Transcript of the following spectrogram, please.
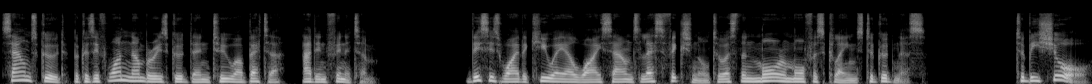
Sounds good because if one number is good, then two are better, ad infinitum. This is why the QALY sounds less fictional to us than more amorphous claims to goodness. To be sure,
